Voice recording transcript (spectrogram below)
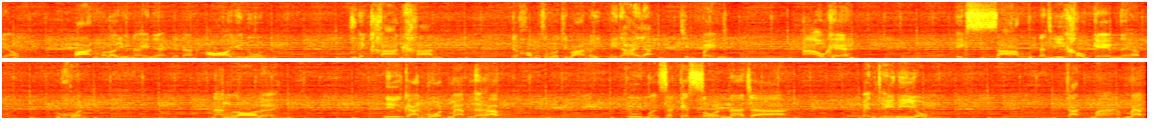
เดี๋ยวบ้านของเราอยู่ไหนเนี่ย เดี๋ยวนะ อ๋อ อยู่นู่นเฮ้ยคานคาน เดี๋ยวขอไปสำรวจที่บ้าน เฮ้ย ไม่ได้ละจิบเป๋งอ่าโอเค อีก 3 วินาทีเข้าเกมนะครับ ทุกคน นั่งรอเลยนี่คือการโหวตแมปนะครับ ดูเหมือนสเก็ตโซนน่าจะเป็นที่นิยม จัดมาแมป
